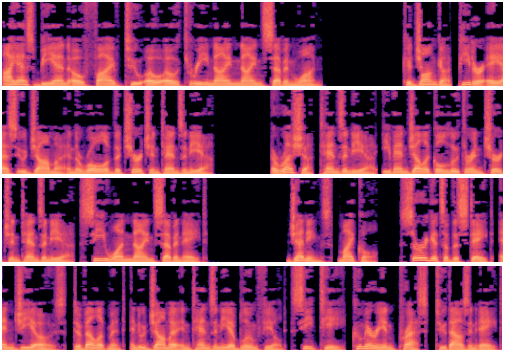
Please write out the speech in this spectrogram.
ISBN 0520039971. Kajanga, Peter A. S. Ujamaa and the Role of the Church in Tanzania. Arusha, Tanzania, Evangelical Lutheran Church in Tanzania, C1978. Jennings, Michael. Surrogates of the State, NGOs, Development, and Ujamaa in Tanzania Bloomfield, C.T., Kumarian Press, 2008.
